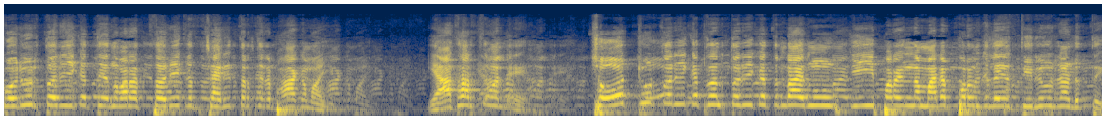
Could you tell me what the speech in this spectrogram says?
കൊരൂർ തൊരീക്കത്ത് എന്ന് പറയുന്ന തരീക്കത്ത് ചരിത്രത്തിന്റെ ഭാഗമായി. യാഥാർത്ഥ്യമല്ലേ? ചോറ്റൂർ തൊരീക്കത്ത് തൊരീക്കത്തുണ്ടായിരുന്നു ഈ പറയുന്ന മലപ്പുറം ജില്ലയിൽ തിരൂരിനടുത്ത്.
